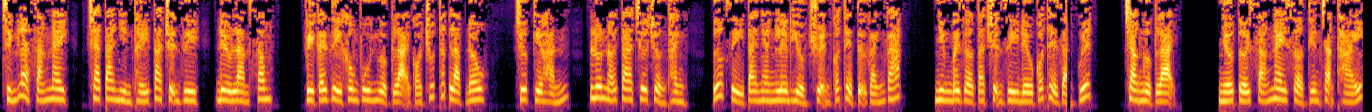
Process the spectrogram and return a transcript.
chính là sáng nay, cha ta nhìn thấy ta chuyện gì, đều làm xong. Vì cái gì không vui ngược lại có chút thất lạc đâu. Trước kia hắn, luôn nói ta chưa trưởng thành, ước gì ta nhanh lên hiểu chuyện có thể tự gánh vác. Nhưng bây giờ ta chuyện gì đều có thể giải quyết. Cha ngược lại. Nhớ tới sáng nay sở thiên trạng thái,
